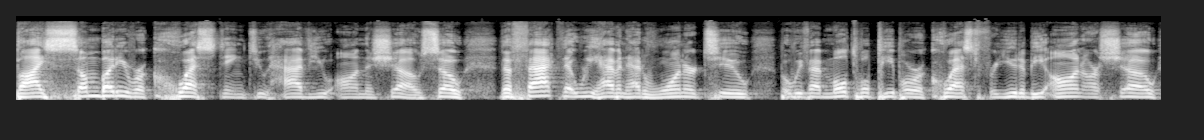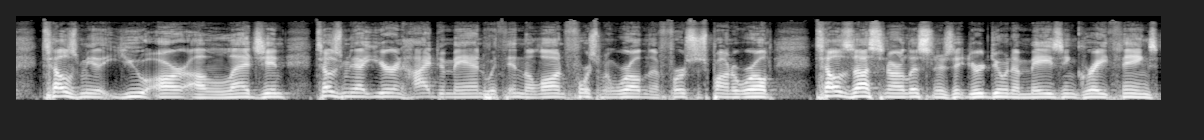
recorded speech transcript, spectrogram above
by somebody requesting to have you on the show. So the fact that we haven't had one or two, but we've had multiple people request for you to be on our show tells me that you are a legend, tells me that you're in high demand within the law enforcement world and the first responder world, tells us and our listeners that you're doing amazing, great things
